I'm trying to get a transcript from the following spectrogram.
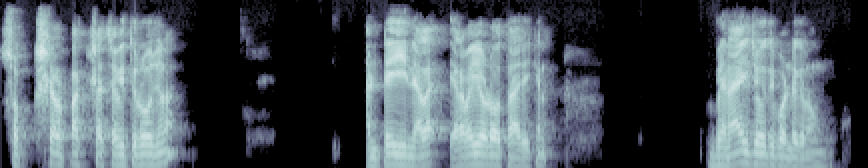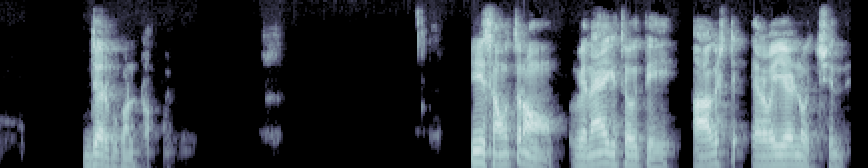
శుక్షపక్ష చవితి రోజున అంటే ఈ నెల ఇరవై ఏడవ తారీఖున వినాయక చవితి పండుగను జరుపుకుంటాం. ఈ సంవత్సరం వినాయక చవితి ఆగస్టు ఇరవై ఏడున వచ్చింది.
